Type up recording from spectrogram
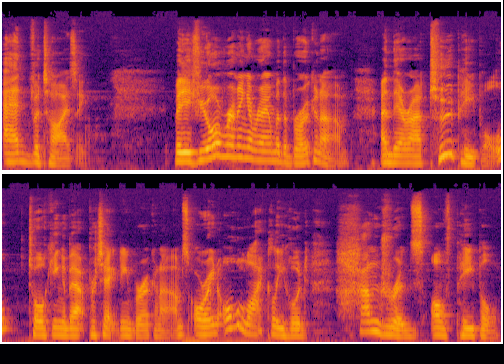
advertising. But if you're running around with a broken arm and there are two people talking about protecting broken arms, or in all likelihood, hundreds of people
